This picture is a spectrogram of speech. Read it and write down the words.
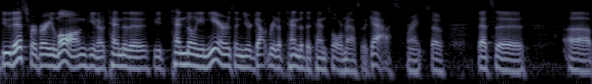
do this for very long, you know, 10 to the 10 million years, and you got rid of 10 to the 10 solar mass of gas, right? So that's a, uh,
